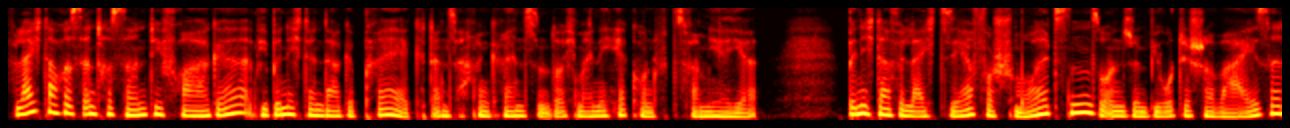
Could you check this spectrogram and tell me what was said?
Vielleicht auch ist interessant die Frage, wie bin ich denn da geprägt in Sachen Grenzen durch meine Herkunftsfamilie? Bin ich da vielleicht sehr verschmolzen, so in symbiotischer Weise,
